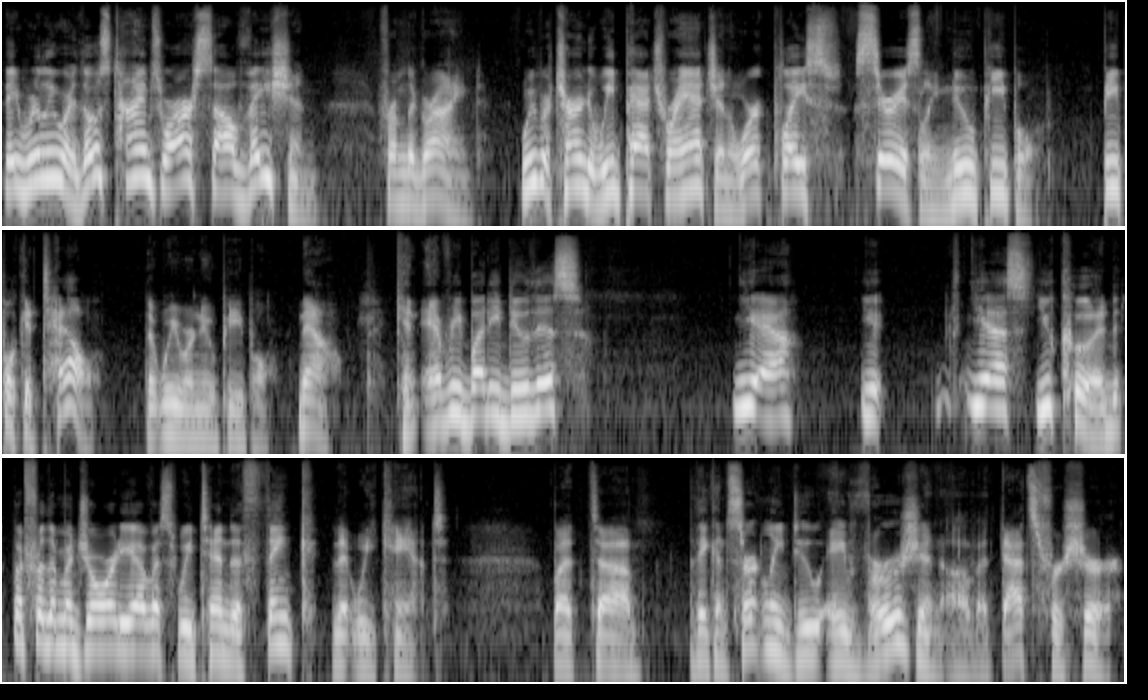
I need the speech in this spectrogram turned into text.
They really were. Those times were our salvation from the grind. We returned to Weed Patch Ranch and the workplace seriously, new people. People could tell that we were new people. Now, can everybody do this? Yeah. You, yes, you could, but for the majority of us, we tend to think that we can't. But uh, they can certainly do a version of it, that's for sure.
